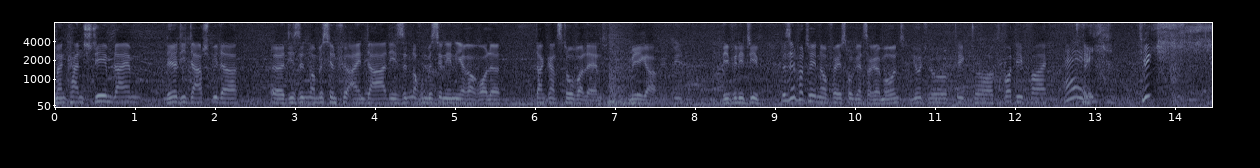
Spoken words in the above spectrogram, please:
man kann stehen bleiben, ne, die Darsteller, äh, die sind noch ein bisschen für einen da, die sind noch ein bisschen in ihrer Rolle. Danke ans Toverland. Mega. Definitiv. Wir sind vertreten auf Facebook, Instagram und YouTube, TikTok, Spotify. Hey! Twitch!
